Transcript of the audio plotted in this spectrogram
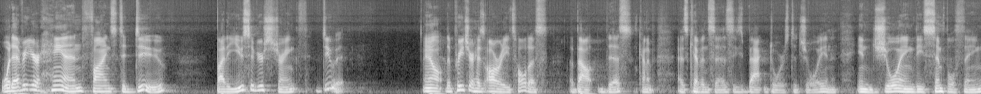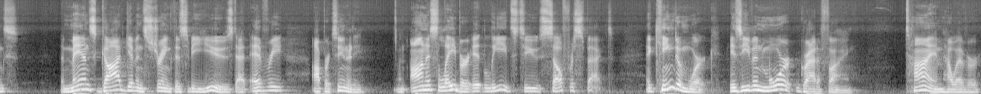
whatever your hand finds to do, by the use of your strength, do it. Now, the preacher has already told us about this, kind of, as Kevin says, these back doors to joy and enjoying these simple things. And man's God given strength is to be used at every opportunity. An honest labor, it leads to self respect. And kingdom work is even more gratifying. Time, however,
